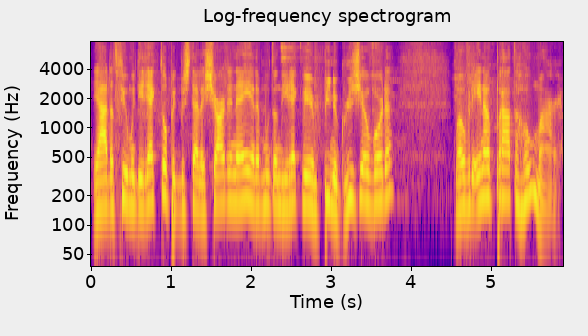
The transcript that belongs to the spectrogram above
ja, dat viel me direct op. Ik bestel een Chardonnay en dat moet dan direct weer een Pinot Grigio worden. Maar over de inhoud praten, ho maar.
